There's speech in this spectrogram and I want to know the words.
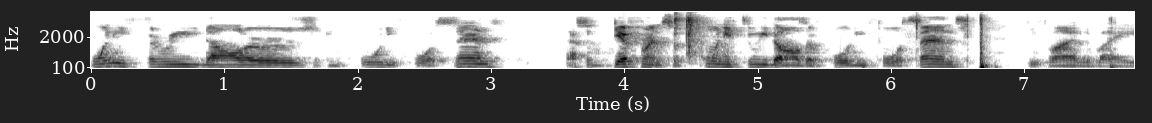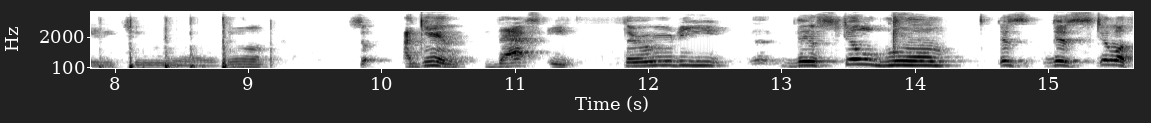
$23.44. That's a difference of $23.44 divided by 82. So again, that's a 30 there's still room there's there's still a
